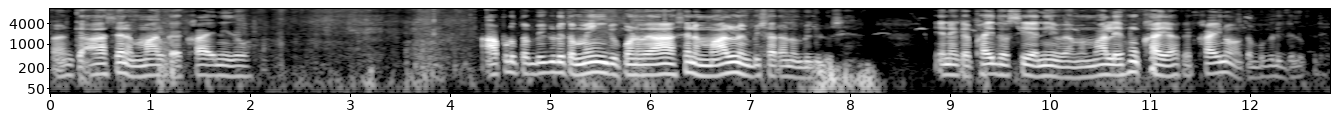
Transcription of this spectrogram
કારણ કે આ છે ને, માલ કાંઈ ખાય નહીં જોવો આપણું તો બિગડ્યું તો મહેંગું પણ હવે આ છે ને, માલનું બિચારાનું બિગડ્યું છે. એને કંઈ ફાયદો છે નહીં હવે આમાં. માલે શું ખાય? આ કંઈ ખાય ન કે બગડી ગયેલું બધું.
